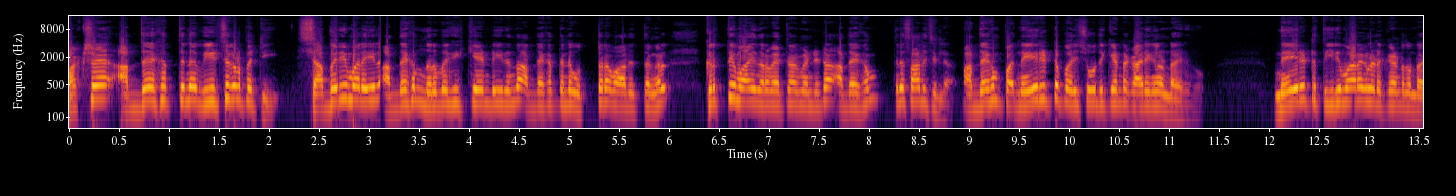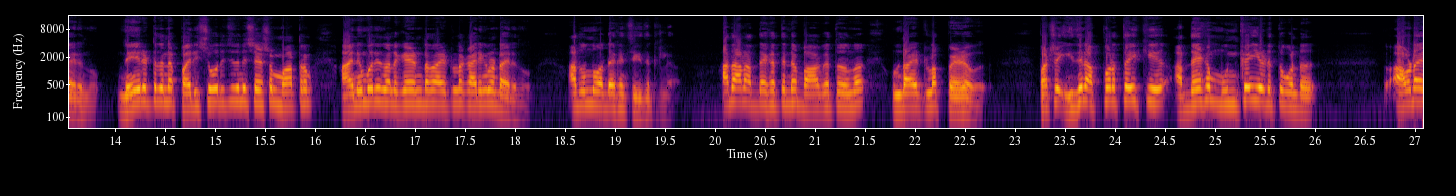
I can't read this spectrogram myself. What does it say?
പക്ഷേ അദ്ദേഹത്തിന് വീഴ്ചകൾ പറ്റി ശബരിമലയിൽ അദ്ദേഹം നിർവഹിക്കേണ്ടിയിരുന്ന അദ്ദേഹത്തിന്റെ ഉത്തരവാദിത്തങ്ങൾ കൃത്യമായി നിറവേറ്റാൻ വേണ്ടിയിട്ട് അദ്ദേഹത്തിന് സാധിച്ചില്ല. അദ്ദേഹം നേരിട്ട് പരിശോധിക്കേണ്ട കാര്യങ്ങളുണ്ടായിരുന്നു. നേരിട്ട് തീരുമാനങ്ങൾ എടുക്കേണ്ടതുണ്ടായിരുന്നു. നേരിട്ട് തന്നെ പരിശോധിച്ചതിന് ശേഷം മാത്രം അനുമതി നൽകേണ്ടതായിട്ടുള്ള കാര്യങ്ങളുണ്ടായിരുന്നു. അതൊന്നും അദ്ദേഹം ചെയ്തിട്ടില്ല. അതാണ് അദ്ദേഹത്തിന്റെ ഭാഗത്തു നിന്ന് ഉണ്ടായിട്ടുള്ള പിഴവ്. പക്ഷെ ഇതിനപ്പുറത്തേക്ക് അദ്ദേഹം മുൻകൈ എടുത്തുകൊണ്ട് അവിടെ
